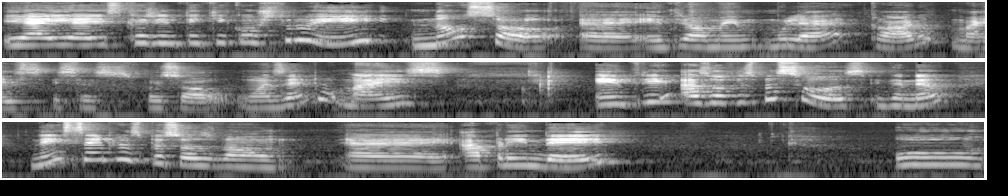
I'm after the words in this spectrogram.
E aí é isso que a gente tem que construir, não só é, entre homem e mulher, claro, mas isso foi só um exemplo, mas entre as outras pessoas, entendeu? Nem sempre as pessoas vão é, aprender o,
